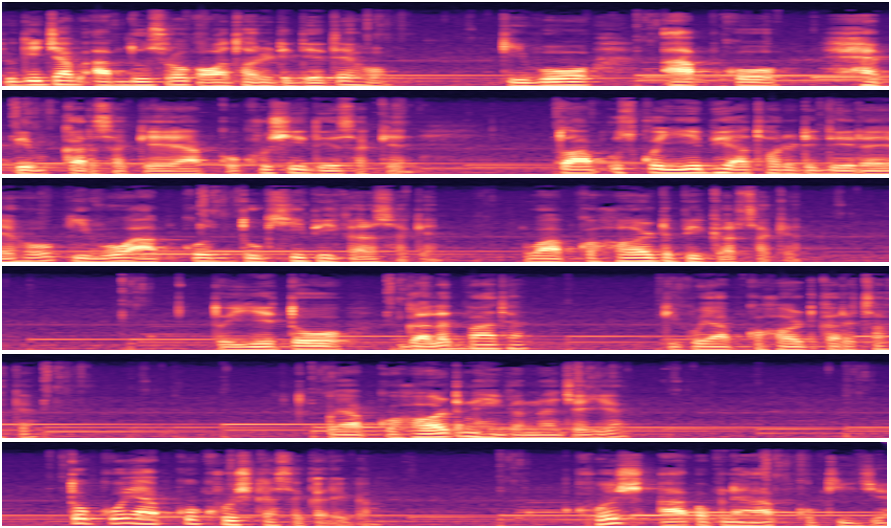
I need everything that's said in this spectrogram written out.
क्योंकि जब आप दूसरों को अथॉरिटी देते हो कि वो आपको हैप्पी कर सके, आपको खुशी दे सके तो आप उसको ये भी अथॉरिटी दे रहे हो कि वो आपको दुखी भी कर सके, वो आपको हर्ट भी कर सके। तो ये तो गलत बात है कि कोई आपको हर्ट कर सके, कोई आपको हर्ट नहीं करना चाहिए। तो कोई आपको खुश कैसे करेगा? खुश आप अपने आप को कीजिए।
